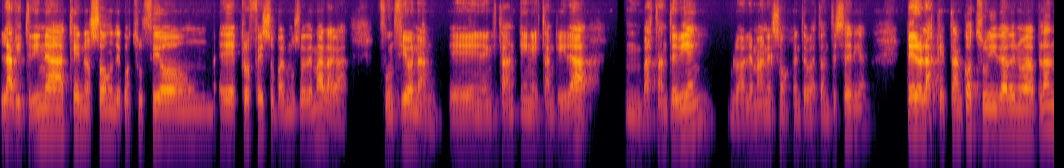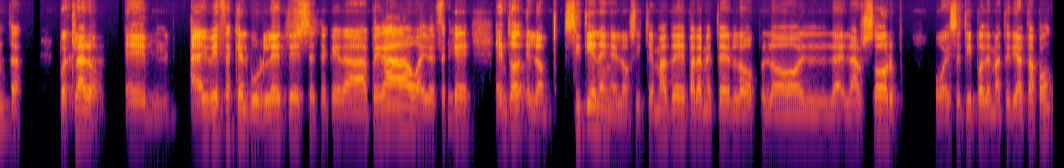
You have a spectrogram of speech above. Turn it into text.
Las vitrinas que no son de construcción eh, profeso para el Museo de Málaga funcionan en estanqueidad mm, bastante bien, los alemanes son gente bastante seria, pero las que están construidas de nueva planta, pues claro, eh, hay veces que el burlete se te queda pegado, hay veces que entonces en lo- sí tienen en los sistemas de para meter los, los- el, el Arsorb o ese tipo de material tapón,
